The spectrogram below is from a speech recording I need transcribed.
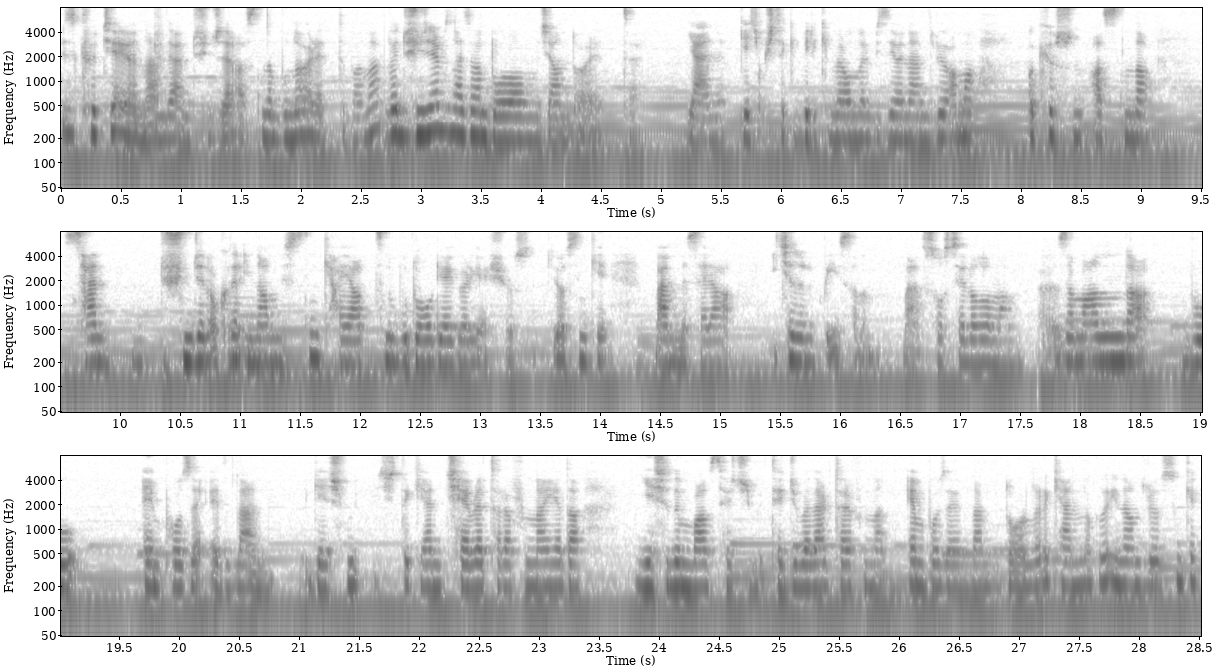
bizi kötüye yönlendiren düşünceler aslında bunu öğretti bana. Ve düşüncelerimizin her zaman doğru olmayacağını da öğretti. Yani geçmişteki birikimler onları bizi yönlendiriyor ama bakıyorsun aslında sen düşüncene o kadar inanmışsın ki hayatını bu doğruya göre yaşıyorsun. Diyorsun ki ben mesela içe dönük bir insanım. Ben sosyal olamam. Zamanında bu empoze edilen geçmişteki yani çevre tarafından ya da yaşadığın bazı tecrübe- tecrübeler tarafından empoze edilen bu doğruları kendine o kadar inandırıyorsun ki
